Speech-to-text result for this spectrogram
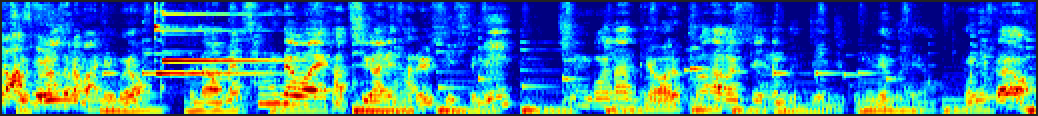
마세요. 그런 사람 아니고요 그 다음에 상대와의 가치관이 다를 수 있으니 충분한 대화를 풀어나갈 수 있는 문제인지 고민해보세요 보니까요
